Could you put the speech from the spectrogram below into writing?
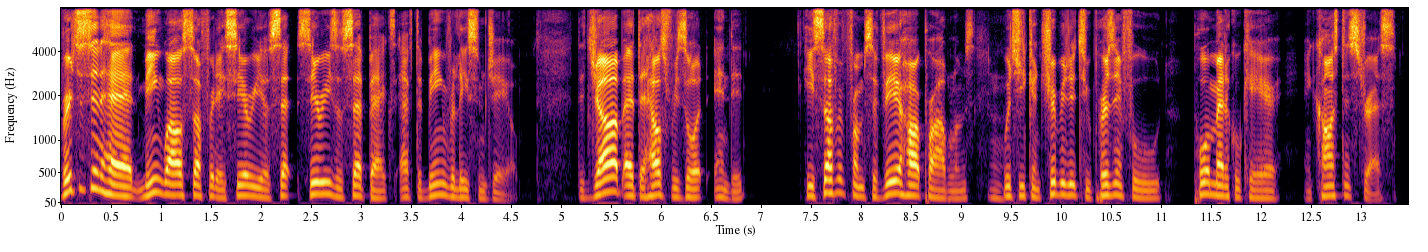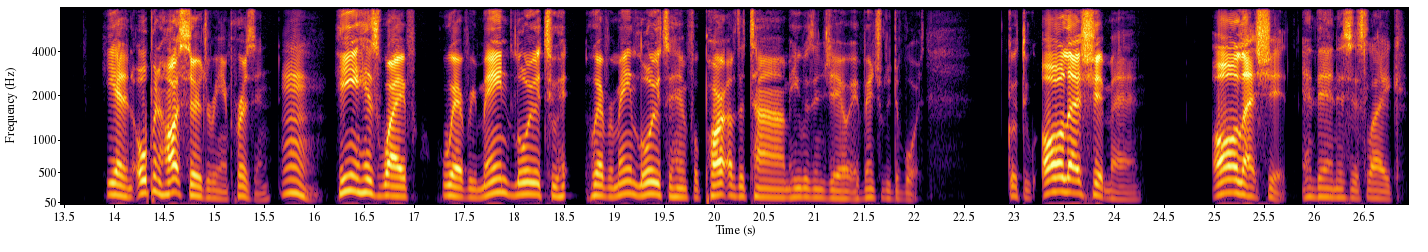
Richardson had meanwhile suffered a series of set, series of setbacks after being released from jail. The job at the health resort ended. He suffered from severe heart problems, mm. which he contributed to prison food, poor medical care, and constant stress. He had an open heart surgery in prison. Mm. He and his wife, who had remained loyal to him, who had remained loyal to him for part of the time he was in jail, eventually divorced. Go through all that shit, man, all that shit, and then it's just like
